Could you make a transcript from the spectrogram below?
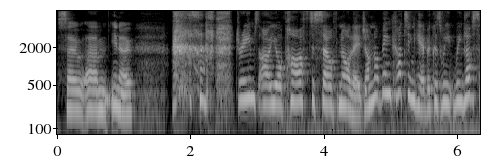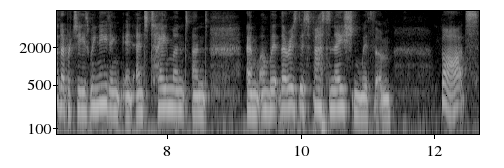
So, um, you know, dreams are your path to self knowledge. I'm not being cutting here because we, we love celebrities. We need in, in entertainment and, um, and there is this fascination with them. But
